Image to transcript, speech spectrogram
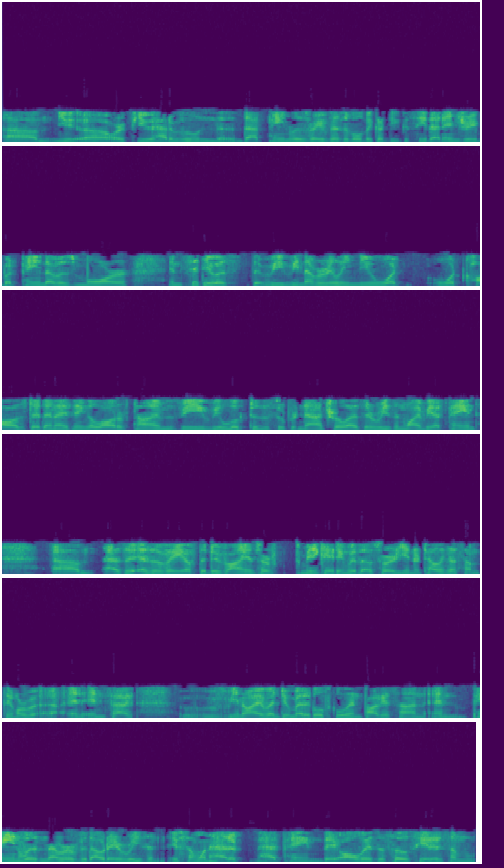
um, you, uh, or if you had a wound, that pain was very visible because you could see that injury. But pain that was more insidious, that we we never really knew what what caused it. And I think a lot of times we we look to the supernatural as a reason why we had pain, um, as a as a way of the divine sort of communicating with us or you know telling us something. Or uh, and in fact, you know, I went to medical school in Pakistan, and pain was never without a reason. If someone had a, had pain, they always associated some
